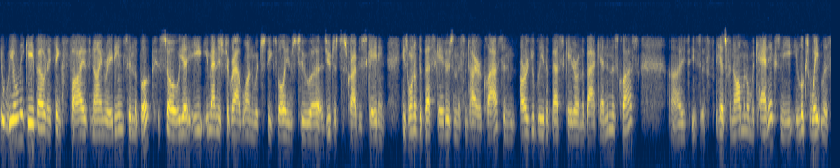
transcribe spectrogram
We only gave out, I think, five nine ratings in the book. So yeah, he he managed to grab one, which speaks volumes to, uh, as you just described, his skating. He's one of the best skaters in this entire class, and arguably the best skater on the back end in this class. Uh, he's, he's, he has phenomenal mechanics, and he, he looks weightless.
